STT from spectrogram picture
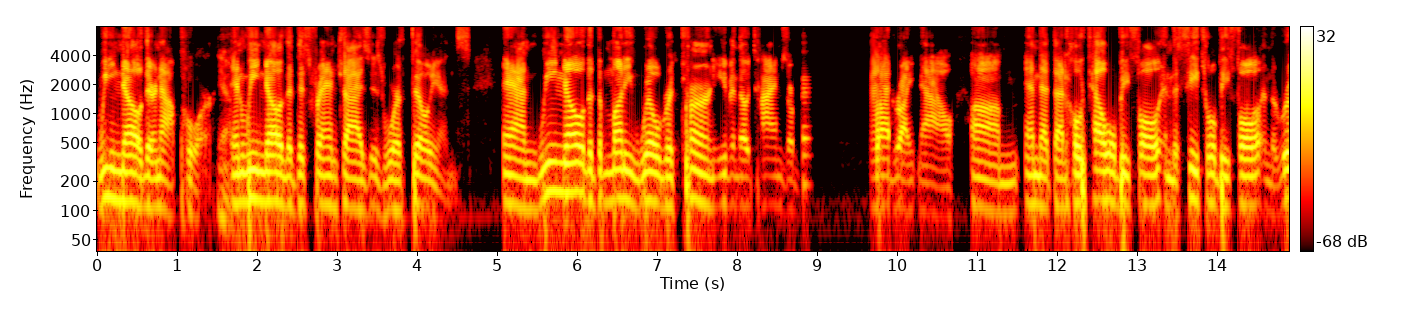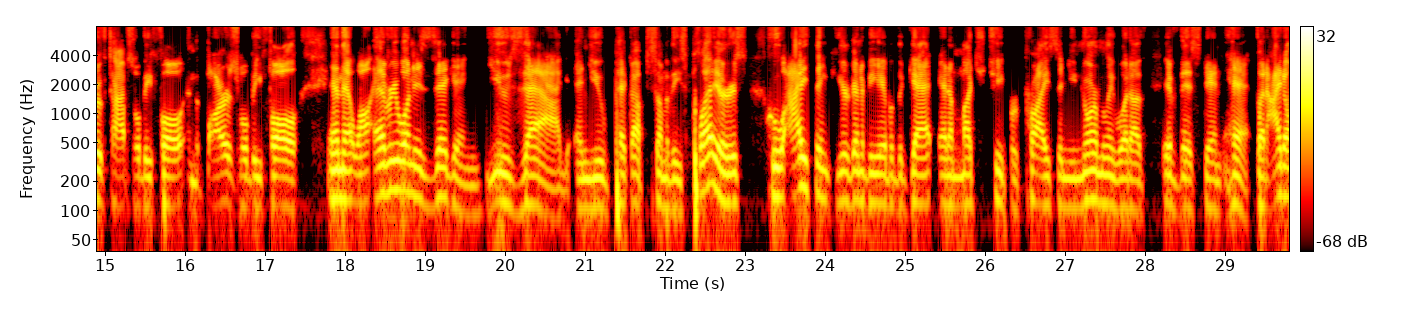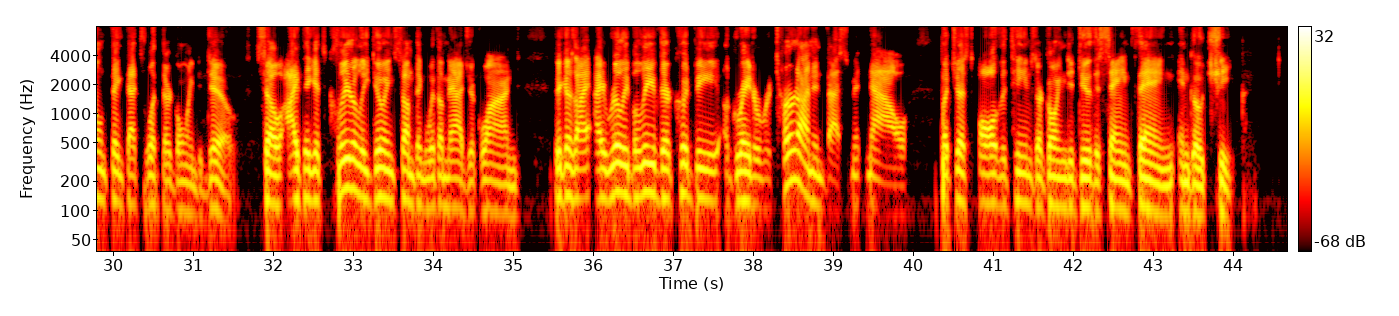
we know they're not poor. Yeah. And we know that this franchise is worth billions. And we know that the money will return even though times are bad right now um, and that that hotel will be full and the seats will be full and the rooftops will be full and the bars will be full and that while everyone is zigging you zag and you pick up some of these players who i think you're going to be able to get at a much cheaper price than you normally would have if this didn't hit but i don't think that's what they're going to do. So i think it's clearly doing something with a magic wand because I, I really believe there could be a greater return on investment now but just all the teams are going to do the same thing and go cheap.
